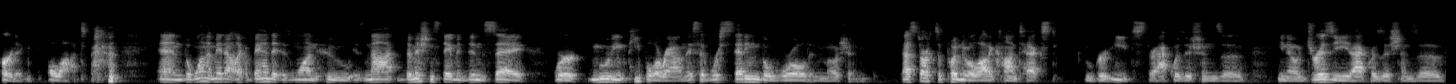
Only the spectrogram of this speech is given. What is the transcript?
hurting a lot. and the one that made out like a bandit is one who is not, the mission statement didn't say we're moving people around. They said we're setting the world in motion. That starts to put into a lot of context Uber Eats, their acquisitions of, you know, Drizly acquisitions of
